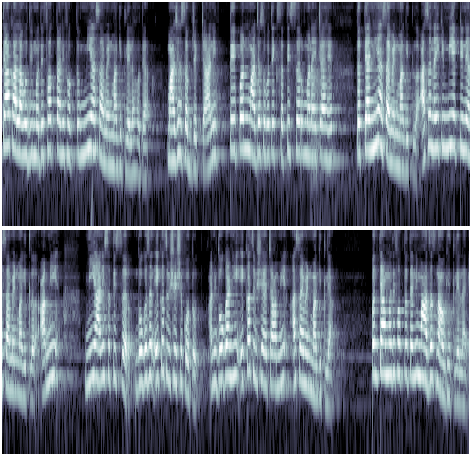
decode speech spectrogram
त्या कालावधीमध्ये फक्त आणि फक्त मी असाइनमेंट मागितलेल्या होत्या माझ्या सब्जेक्टच्या आणि ते पण माझ्यासोबत एक सतीश सर म्हणायचे आहेत तर त्यांनी असाइनमेंट मागितलं. असं नाही की मी एकटीने असाइनमेंट मागितलं. आम्ही मी आणि सतीश सर दोघंजण एकच विषय शिकवतो आणि दोघांनी एकाच विषयाच्या आम्ही असाइनमेंट मागितल्या. पण त्यामध्ये फक्त त्यांनी माझंच नाव घेतलेलं आहे.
